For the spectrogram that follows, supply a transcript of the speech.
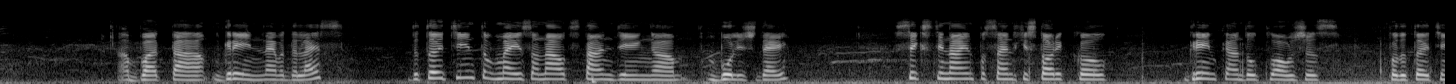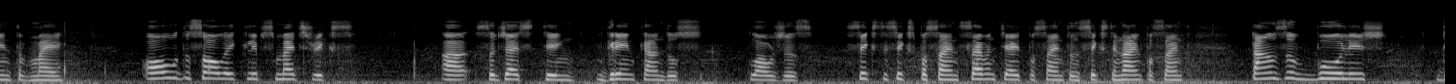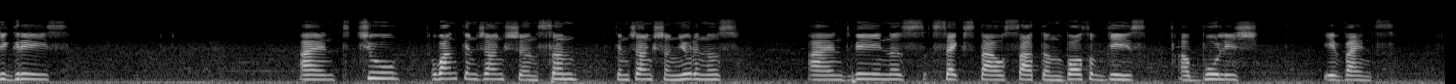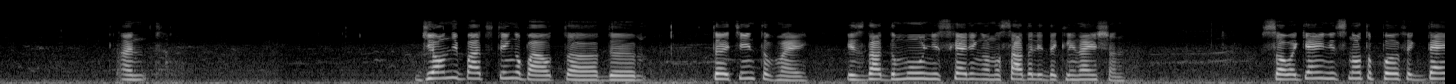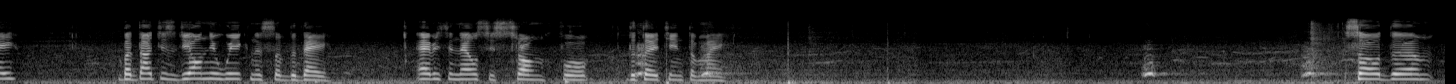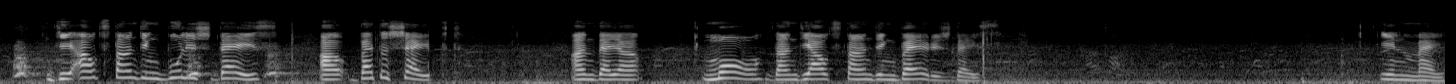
uh, but uh, green nevertheless. The 13th of May is an outstanding um, bullish day. 69% historical green candle closures for the 13th of May. All the solar eclipse metrics are suggesting green candles closures. 66%, 78% and 69% tons of bullish degrees and two one conjunction sun conjunction Uranus and Venus sextile Saturn. Both of these are bullish events. And the only bad thing about uh, the 13th of May is that the moon is heading on a southerly declination so again, it's not a perfect day, but that is the only weakness of the day. Everything else is strong for the 13th of May. So the, the outstanding bullish days are better shaped and they are more than the outstanding bearish days. In May.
